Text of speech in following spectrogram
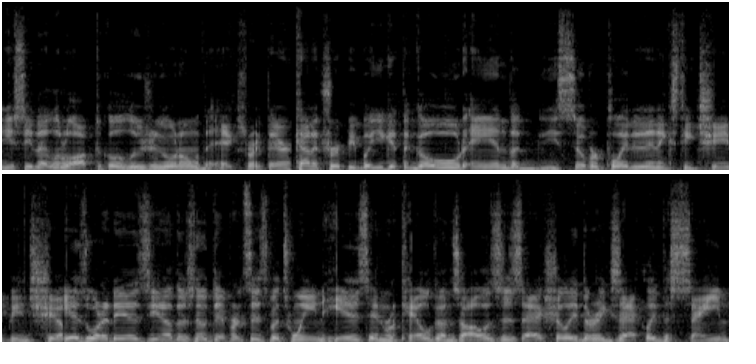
you see that little optical illusion going on with the X right there? Kind of trippy, but you get the gold and the silver-plated NXT Championship. Is what it is. You know, there's no differences between his and Raquel Gonzalez's, actually. They're exactly the same.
